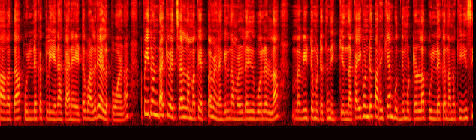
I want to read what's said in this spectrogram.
ഭാഗത്ത് ആ പുല്ലൊക്കെ ക്ലീൻ ആക്കാനായിട്ട് വളരെ എളുപ്പമാണ്. അപ്പോൾ ഇതുണ്ടാക്കി വെച്ചാൽ നമുക്ക് എപ്പോൾ വേണമെങ്കിലും നമ്മളുടെ ഇതുപോലുള്ള വീട്ടുമുറ്റത്ത് നിൽക്കുന്ന കൈകൊണ്ട് പറിക്കാൻ ബുദ്ധിമുട്ടുള്ള പുല്ലൊക്കെ നമുക്ക് ഈസി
